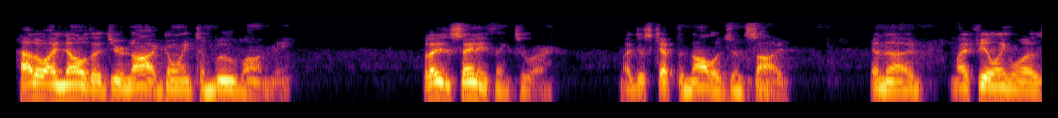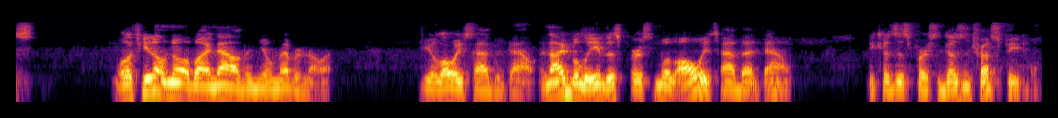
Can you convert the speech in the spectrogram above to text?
How do I know that you're not going to move on me? But I didn't say anything to her. I just kept the knowledge inside. And uh, my feeling was, well, if you don't know it by now, then you'll never know it. You'll always have the doubt. And I believe this person will always have that doubt because this person doesn't trust people.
